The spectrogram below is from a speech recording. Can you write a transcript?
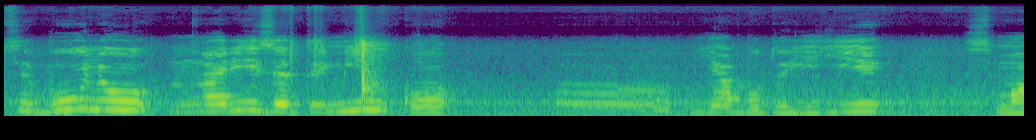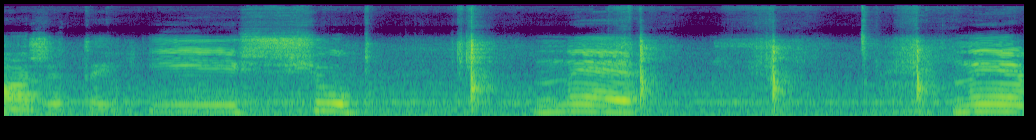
Цибулю нарізати мілко, е, я буду її смажити. І щоб не, не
